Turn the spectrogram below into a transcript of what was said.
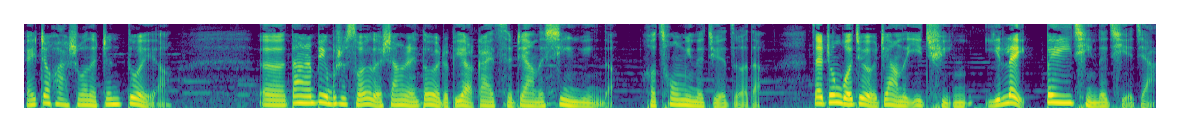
哎，这话说的真对啊！呃，当然，并不是所有的商人都有着比尔盖茨这样的幸运的和聪明的抉择的。在中国就有这样的一群一类悲情的企业家，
